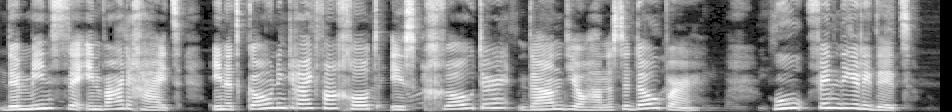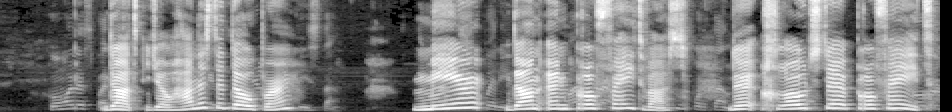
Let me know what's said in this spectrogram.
De minste in waardigheid in het koninkrijk van God is groter dan Johannes de Doper. Hoe vinden jullie dit? ¿Cómo les parece Dat Johannes de Doper meer dan een profeet was. De grootste profeet.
